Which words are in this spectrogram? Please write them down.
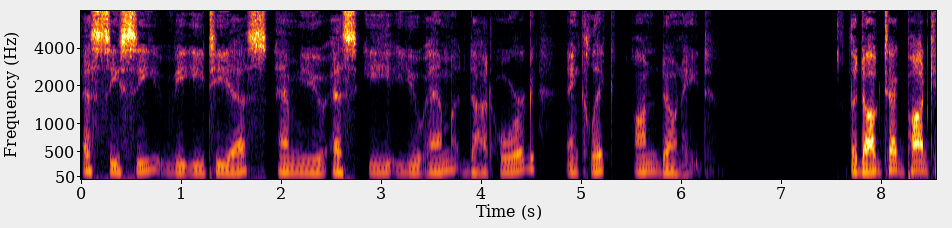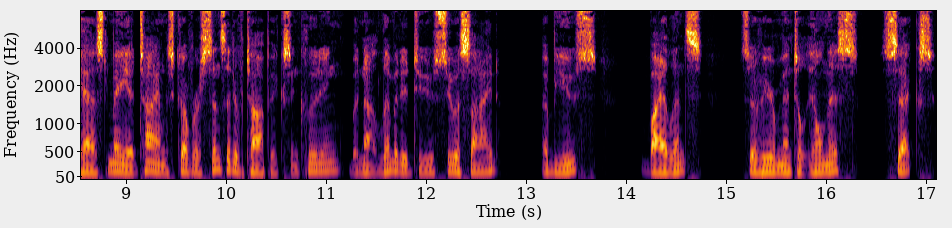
sccvetsmuseum.org and click on Donate. The Dog Tag Podcast may at times cover sensitive topics, including, but not limited to, suicide, abuse, violence, severe mental illness, sex,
